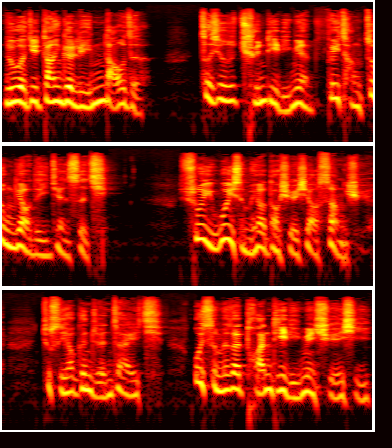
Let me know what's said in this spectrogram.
如何去当一个领导者，这就是群体里面非常重要的一件事情。所以为什么要到学校上学，就是要跟人在一起。为什么要在团体里面学习，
